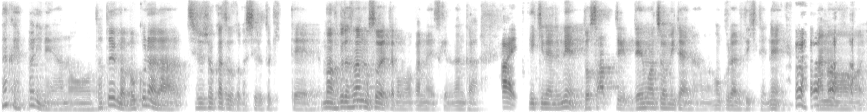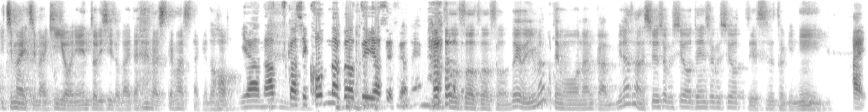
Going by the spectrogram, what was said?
なんかやっぱりね、あの、例えば僕らが就職活動とかしてるときって、まあ福田さんもそうやったかもわかんないですけど、なんか、はい。いきなりね、ドサって電話帳みたいなの送られてきてね、あの、一枚一枚企業にエントリーシート書いたりとかしてましたけど、いや、懐かしい。こんな分厚いやつですよね。そうそうそうそう。だけど今ってもうなんか皆さん就職しよう、転職しようってするときに、はい。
